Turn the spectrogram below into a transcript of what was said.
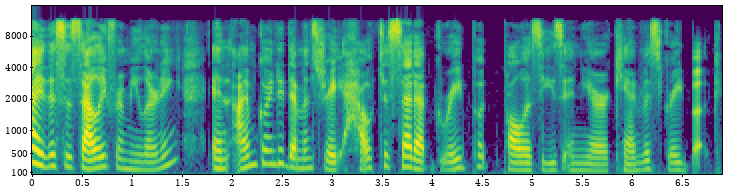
Hi, this is Sally from eLearning, and I'm going to demonstrate how to set up gradebook policies in your Canvas gradebook.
